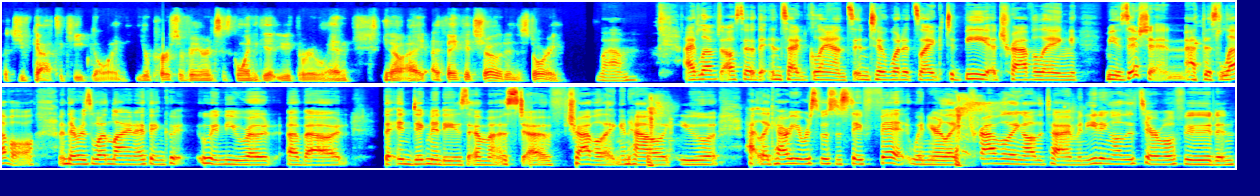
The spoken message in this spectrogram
but you've got to keep going. Your perseverance is going to get you through. And you know, I, I think it showed in the story. Wow. I loved also the inside glance into what it's like to be a traveling musician at this level. And there was one line I think when you wrote about the indignities almost of traveling and how you like how are you ever supposed to stay fit when you're like traveling all the time and eating all this terrible food and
